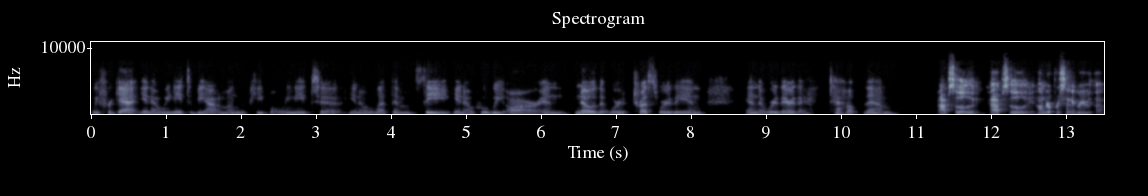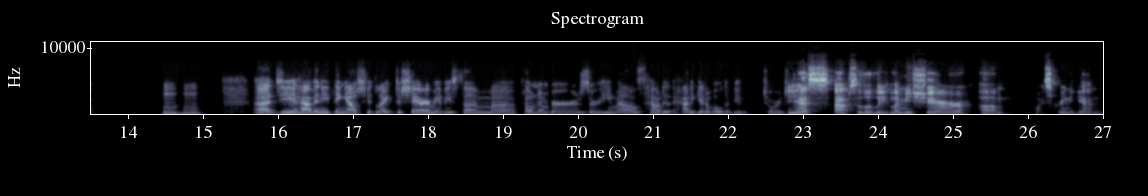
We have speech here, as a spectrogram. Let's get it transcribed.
we forget you know we need to be out among the people. We need to you know let them see you know who we are and know that we're trustworthy and and that we're there to, to help them absolutely absolutely 100% agree with that mm-hmm. Uh, do you have anything else you'd like to share? Maybe some uh, phone numbers or emails? How to how to get a hold of you, George? Yes, absolutely. Let me share um, my screen again,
